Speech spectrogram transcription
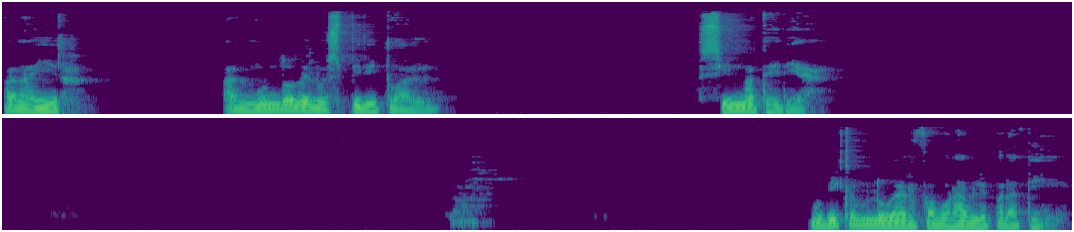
para ir al mundo de lo espiritual sin materia. Ubica un lugar favorable para ti.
